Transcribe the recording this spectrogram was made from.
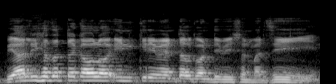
বিয়াল্লিশ হাজার টাকা হলো ইনক্রিমেন্টাল কন্ট্রিবিউশন মার্জিন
